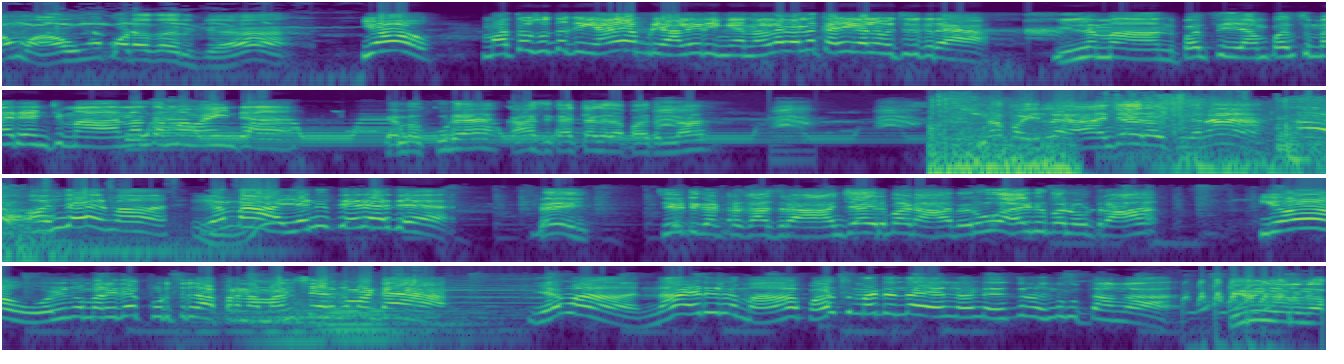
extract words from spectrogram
ஆமா அவங்க போட்டா தான் இருக்கு. யோ மத்த சொத்துக்கு ஏன் இப்படி அலையறீங்க? நல்ல வேலை கை காலம் வச்சிருக்கிற? இல்லம்மா அந்த பர்ஸ் என் பர்ஸ் மாதிரி இருந்துச்சுமா அதனால தான் வாங்கிட்டேன். ஏம்பா கூட காசு கரெக்டாகுதா பாத்துலாம் என்னப்பா இல்ல அஞ்சாயிரம் வச்சுருந்தேனா? அஞ்சாயிரமா? ஏம்பா எனக்கு தெரியாது. டேய் சீட்டு கட்டுற காசுடா. அஞ்சாயிரம் ரூபாடா வெறும் ஐநூறு ரூபாய் நோட்டுறா யோ ஒழுங்கு மாதிரிதான் கொடுத்துரு. அப்புறம் நான் மனுஷன் இருக்க மாட்டேன். ஏமா நான் எடுக்கலமா பர்ஸ் மட்டும் தான் என்னோட எடுத்துட்டு வந்து குத்தாங்க இருங்க இருங்க.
